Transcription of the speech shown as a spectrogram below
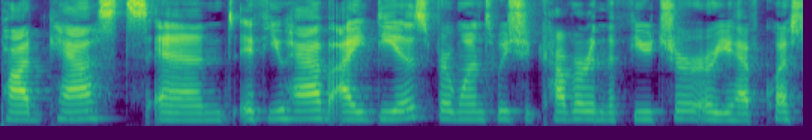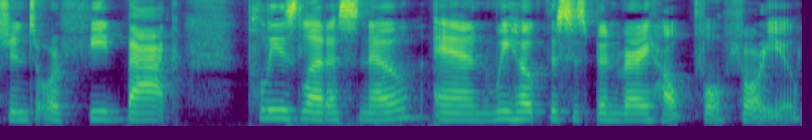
podcasts. And if you have ideas for ones we should cover in the future, or you have questions or feedback, please let us know. And we hope this has been very helpful for you.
